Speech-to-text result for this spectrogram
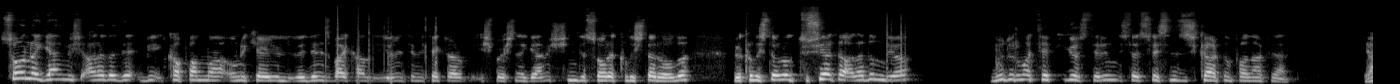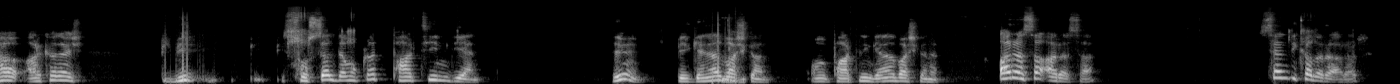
Sonra gelmiş arada de, bir kapanma 12 Eylül ve Deniz Baykal yönetimi tekrar iş başına gelmiş. Şimdi sonra Kılıçdaroğlu ve Kılıçdaroğlu TÜSİAD'ı aradım diyor. Bu duruma tepki gösterin işte sesinizi çıkartın falan filan. Ya arkadaş bir, bir, bir, bir sosyal demokrat partiyim diyen değil mi? Bir genel başkan, o partinin genel başkanı arasa arasa sendikaları arar,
